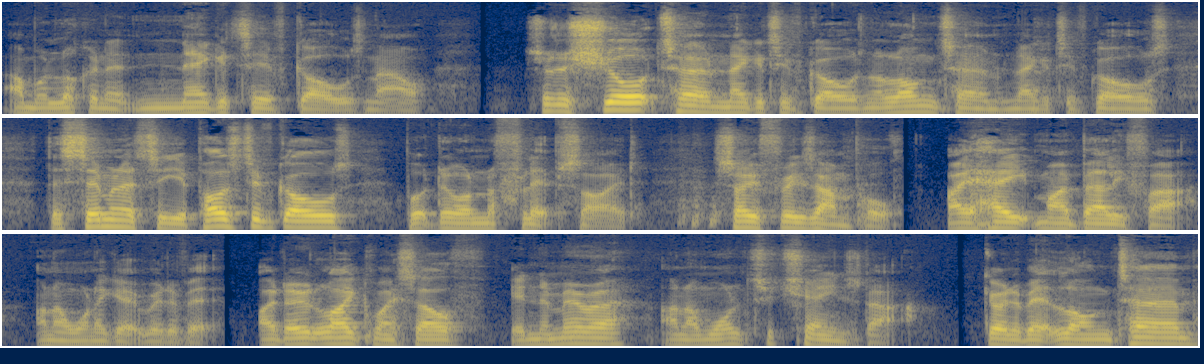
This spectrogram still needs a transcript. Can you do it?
And we're looking at negative goals now. So the short term negative goals and the long term negative goals, they're similar to your positive goals, but they're on the flip side. So, for example, I hate my belly fat and I want to get rid of it. I don't like myself in the mirror and I want to change that. Going a bit long term,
